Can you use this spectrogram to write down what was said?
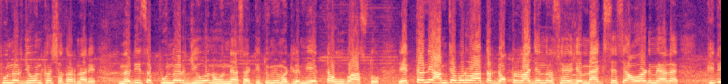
पुनर्जीवन कसं करणार आहे? नदीचं पुनर्जीवन होण्यासाठी तुम्ही म्हटले मी एकटा उभा असतो. एकट्याने आमच्याबरोबर आता डॉक्टर राजेंद्र सिंह जे मॅग्सेसे अवॉर्ड मिळालं आहे किती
